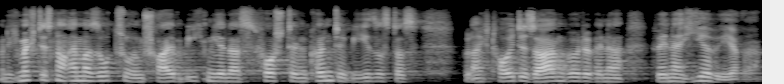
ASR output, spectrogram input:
Und ich möchte es noch einmal so zu ihm schreiben, wie ich mir das vorstellen könnte, wie Jesus das vielleicht heute sagen würde, wenn er, wenn er hier wäre.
